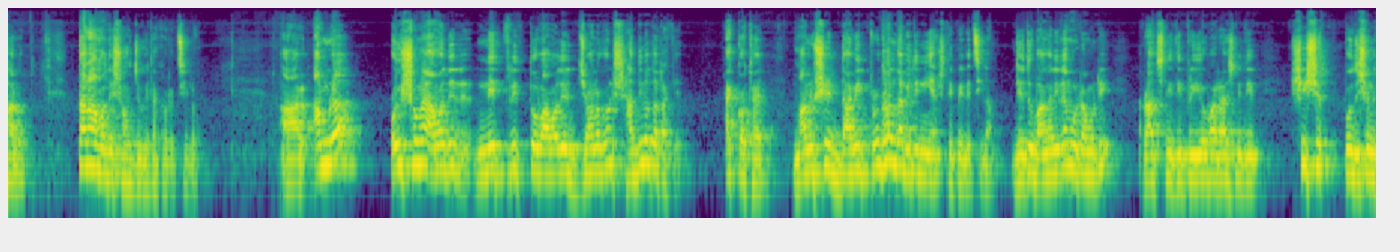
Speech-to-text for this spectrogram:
ভারত। তারা আমাদের সহযোগিতা করেছিল। আর আমরা ওই সময় আমাদের নেতৃত্ব বা আমাদের জনগণ স্বাধীনতাটাকে এক কথায় মানুষের দাবির প্রধান দাবিতে নিয়ে আসতে পেরেছিলাম। যেহেতু বাঙালিরা মোটামুটি রাজনীতি প্রিয় বা রাজনীতির শীর্ষ পজিশনে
